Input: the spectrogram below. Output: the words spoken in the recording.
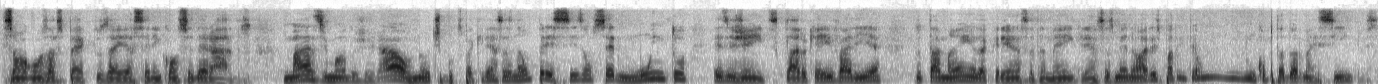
São alguns aspectos aí a serem considerados. Mas, de modo geral, notebooks para crianças não precisam ser muito exigentes. Claro que aí varia do tamanho da criança também. Crianças menores podem ter um, um computador mais simples.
